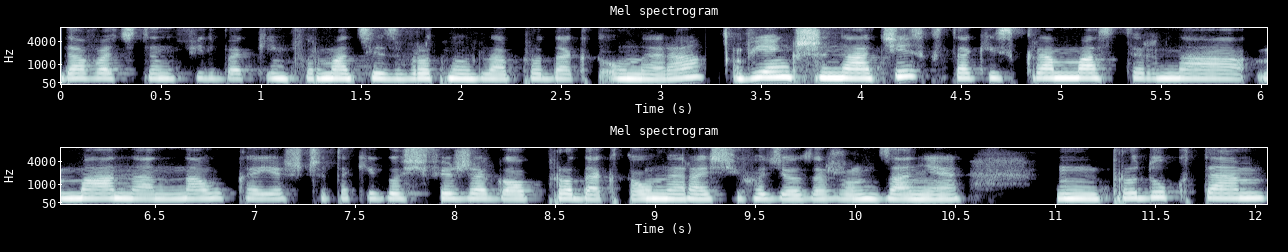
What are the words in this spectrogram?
dawać ten feedback, informację zwrotną dla product ownera. Większy nacisk taki Scrum Master na, ma na naukę jeszcze takiego świeżego product ownera, jeśli chodzi o zarządzanie mm, produktem,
